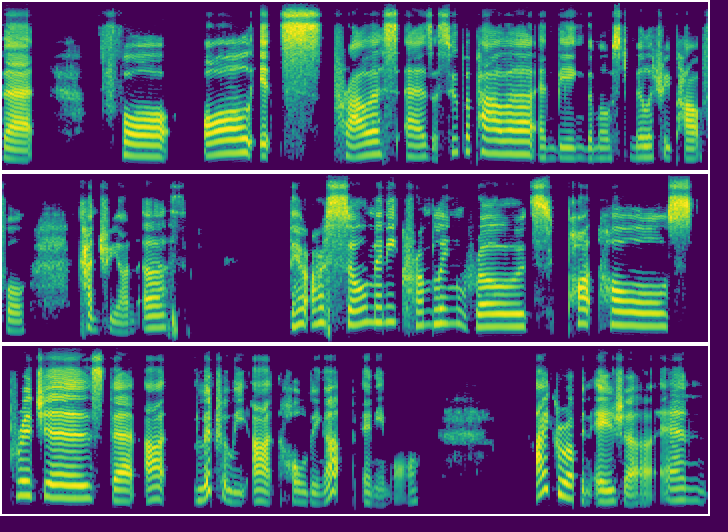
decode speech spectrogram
that for all its prowess as a superpower and being the most military powerful country on earth, there are so many crumbling roads, potholes, bridges that aren't literally aren't holding up anymore. I grew up in Asia and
